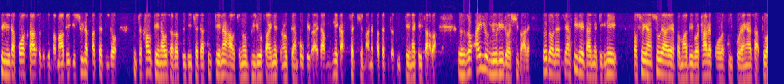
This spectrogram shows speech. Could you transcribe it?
စီနီတာပေါ့စကားဆိုလို့ရှိရင်ဗမာပြည် issue နဲ့ပတ်သက်ပြီးတော့ဒီတစ်ခေါက်တင်တော့ဆိုတော့ဒီချက်တာသူတင်တဲ့ဟာကိုကျွန်တော်ဗီဒီယိုဖိုင်နဲ့ကျွန်တော်ပြန်ပို့ပေးပါတယ်ဒါနှစ်က section မှာနဲ့ပတ်သက်ပြီးတော့ဒီတင်တဲ့ကိစ္စပါဆိုတော့အဲ့လိုမျိုးလေးတော့ရှိပါတယ်သို့တော်လည်းဆရာသိတဲ့အတိုင်းပဲဒီကနေ့ဩစတြေးလျဆိုရရဲ့ဗမာပြည်ပေါ်ထားတဲ့ policy ကိုယ်တိုင်ကစသူက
